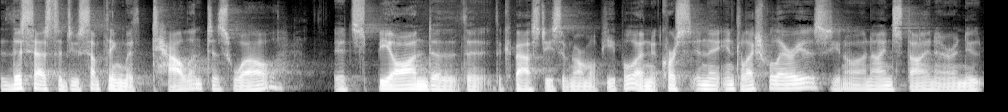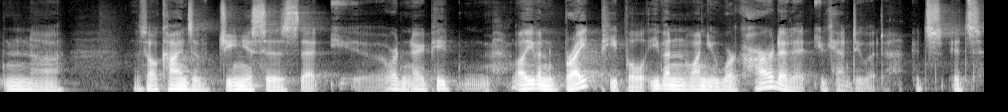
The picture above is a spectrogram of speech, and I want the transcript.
this has to do something with talent as well. It's beyond uh, the, the capacities of normal people. And of course, in the intellectual areas, you know, an Einstein or a Newton, uh, there's all kinds of geniuses that ordinary people, well, even bright people, even when you work hard at it, you can't do it. It's, it's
